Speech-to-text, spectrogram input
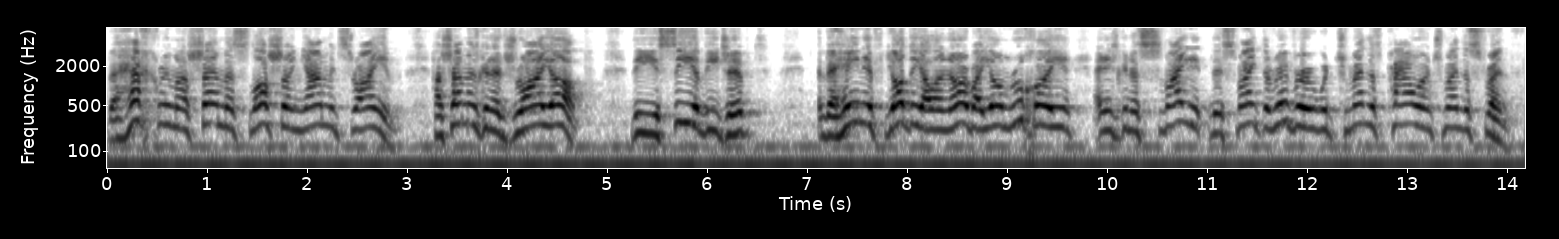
"Vehechrim Hashem es yam Mitzrayim." Hashem is going to dry up the sea of Egypt. Vehenif Yodi Alanar by Yom Ruchoi, and he's going to smite it, smite the river with tremendous power and tremendous strength.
